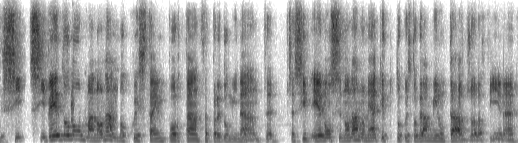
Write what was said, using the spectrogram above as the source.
si, si vedono, ma non hanno questa importanza predominante, cioè, si- e non, si- non hanno neanche tutto questo gran minutaggio alla fine, eh,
